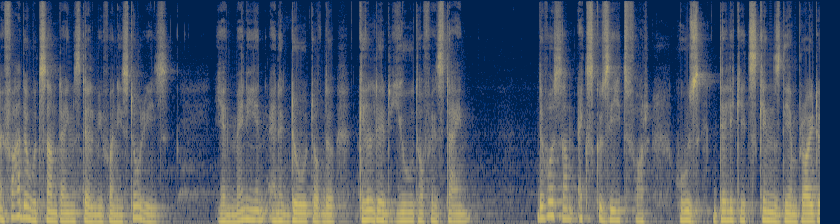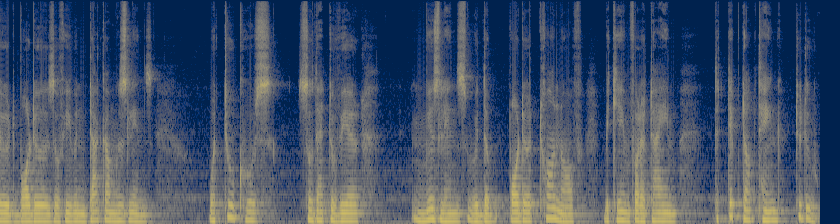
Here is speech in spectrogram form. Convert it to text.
My father would sometimes tell me funny stories. He had many an anecdote of the gilded youth of his time. There were some exquisites for whose delicate skins the embroidered borders of even Dhaka muslins were too coarse, so that to wear muslins with the border torn off became for a time the tip top thing to do.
